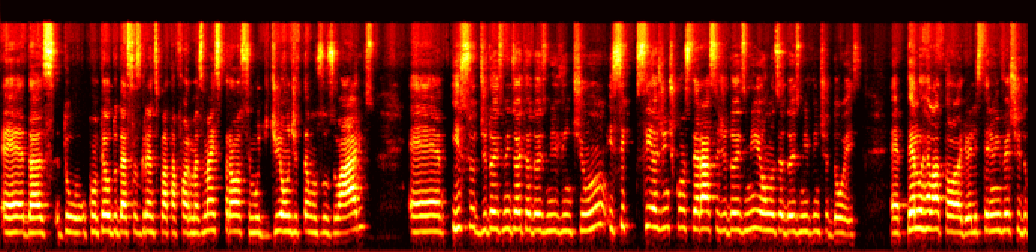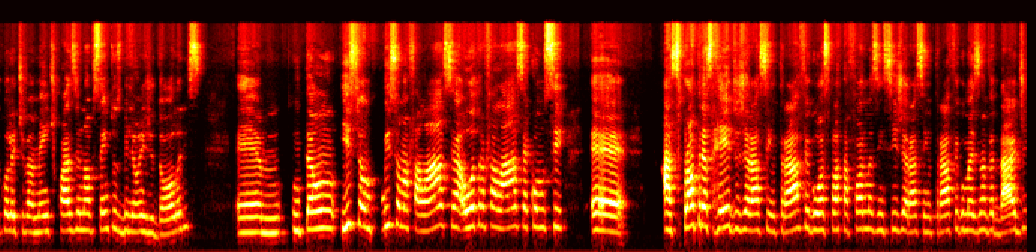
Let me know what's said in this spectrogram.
é, das, do conteúdo dessas grandes plataformas mais próximo de onde estão os usuários. É, isso de 2018 a 2021, e se, se a gente considerasse de 2011 a 2022, é, pelo relatório, eles teriam investido coletivamente quase 900 bilhões de dólares. É, então, isso é, um, isso é uma falácia. Outra falácia é como se é, as próprias redes gerassem o tráfego, ou as plataformas em si gerassem o tráfego, mas, na verdade,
